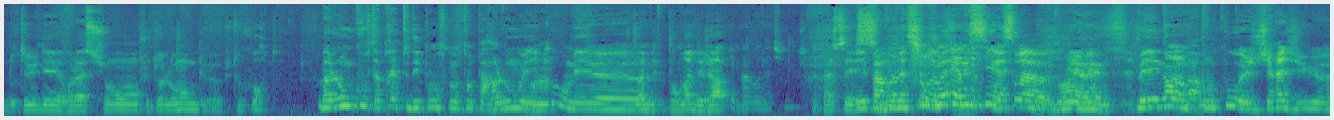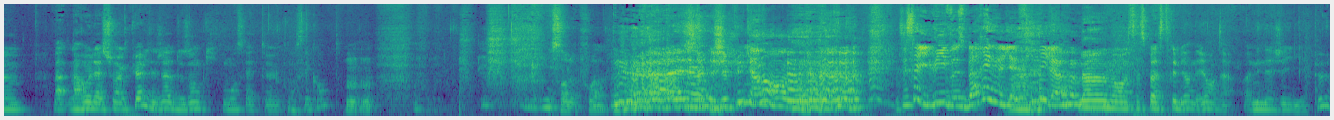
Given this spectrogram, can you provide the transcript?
Donc, tu as eu des relations plutôt longues, euh, plutôt courtes? Bah, long, courte, après, tout dépend ce qu'on entend par long et Mhm. court, mais. euh, Toi, Pour moi, déjà, Et par relation. passé. Et six- par relation Ouais, en aussi, ouais. soi, Ouais, ouais. Mais non, Ah, bah, pour le coup, je dirais, j'ai eu euh, bah, ma relation actuelle, déjà deux ans qui commence à être euh, conséquente. Mhm. On sent le poids. J'ai- plus qu'un an. hein. C'est ça, lui il veut se barrer, il a fini là. non, non, ça se passe très bien. D'ailleurs, on a aménagé il y a peu.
